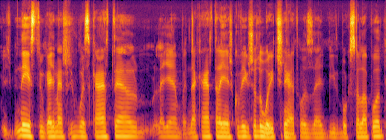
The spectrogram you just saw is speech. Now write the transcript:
így néztünk egymást, hogy hú, ez kártel legyen, vagy ne kártel legyen, és akkor végül is a Lóri csinált hozzá egy beatbox alapot,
